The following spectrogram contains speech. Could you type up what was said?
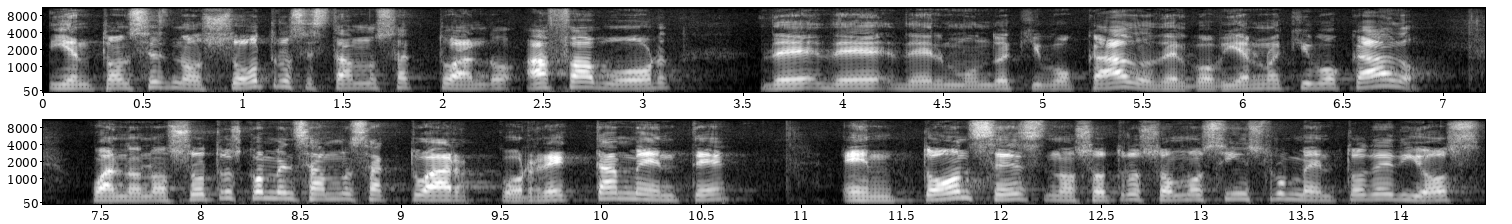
Y entonces nosotros estamos actuando a favor del mundo equivocado, del gobierno equivocado. Cuando nosotros comenzamos a actuar correctamente, entonces nosotros somos instrumento de Dios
